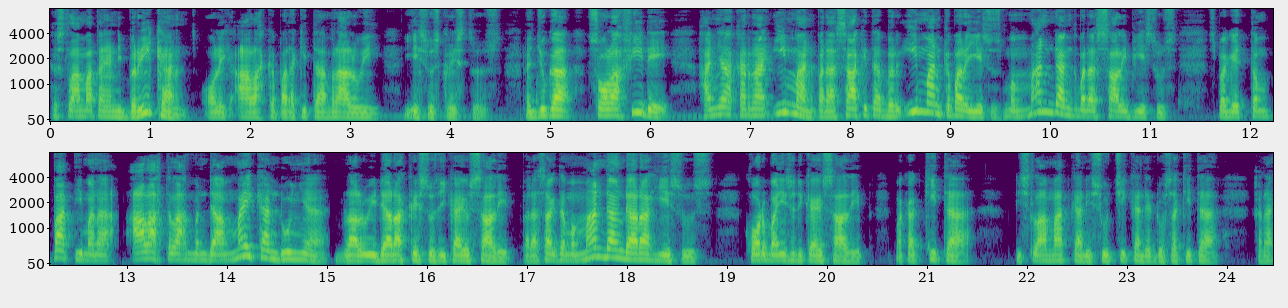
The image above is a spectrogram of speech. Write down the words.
keselamatan yang diberikan oleh Allah kepada kita melalui Yesus Kristus. Dan juga sola fide, hanya karena iman pada saat kita beriman kepada Yesus, memandang kepada salib Yesus sebagai tempat di mana Allah telah mendamaikan dunia melalui darah Kristus di kayu salib. Pada saat kita memandang darah Yesus, korban Yesus di kayu salib, maka kita diselamatkan, disucikan dari dosa kita karena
